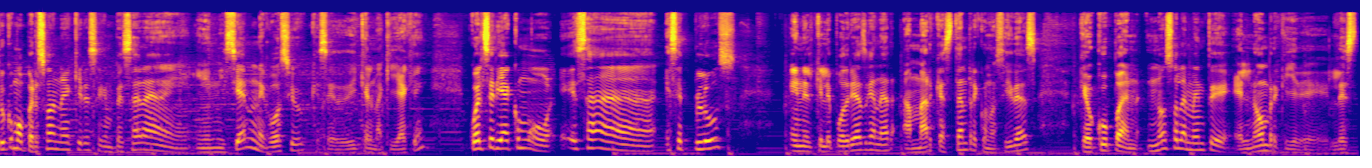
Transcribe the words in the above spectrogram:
tú como persona quieres empezar a iniciar un negocio que se dedique al maquillaje, ¿cuál sería como esa, ese plus en el que le podrías ganar a marcas tan reconocidas que ocupan no solamente el nombre que les,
